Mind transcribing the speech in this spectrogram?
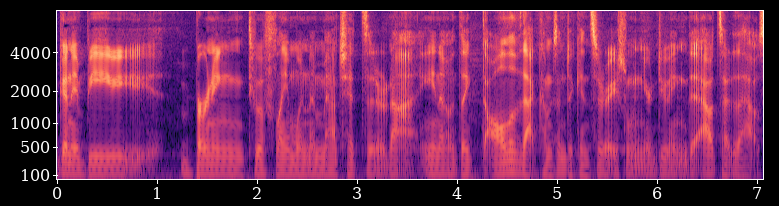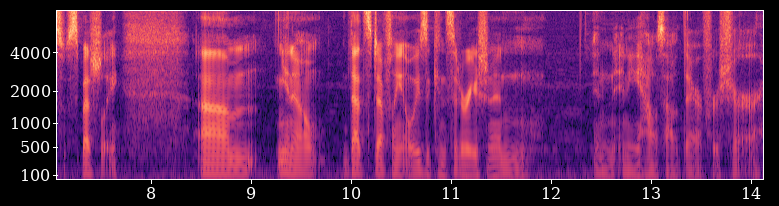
going to be burning to a flame when a match hits it or not? You know, like all of that comes into consideration when you're doing the outside of the house, especially. Um, you know, that's definitely always a consideration in in any house out there for sure.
